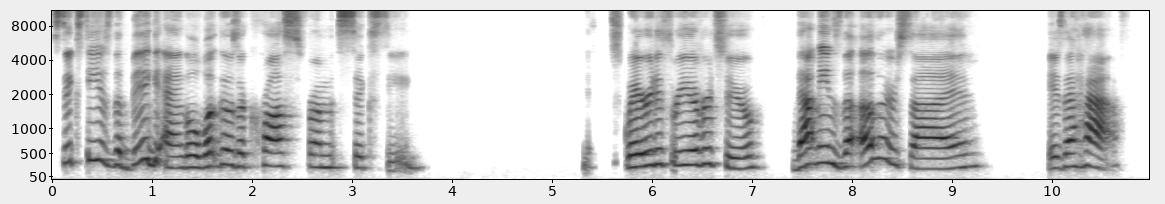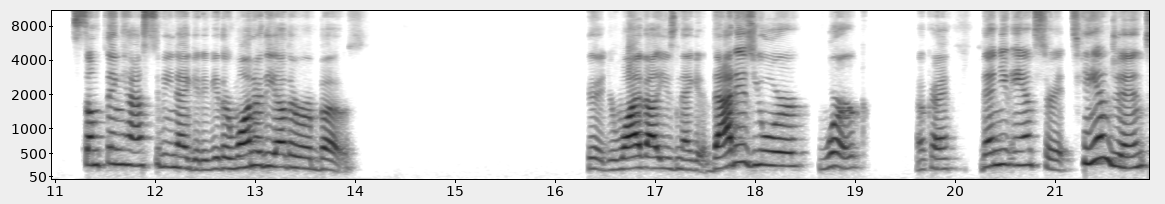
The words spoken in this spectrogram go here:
60 is the big angle. What goes across from 60? Square root of 3 over 2. That means the other side is a half. Something has to be negative, either one or the other or both. Good, your y value is negative. That is your work, okay? Then you answer it. Tangent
